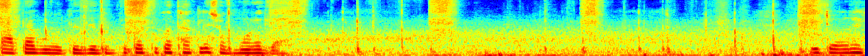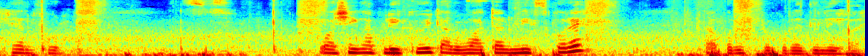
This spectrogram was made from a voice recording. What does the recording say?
পাতাগুলোতে যেহেতু পোকা টোকা থাকলে সব মরে যায়। এটা অনেক হেল্পফুল ওয়াশিং আপ লিকুইড আর ওয়াটার মিক্স করে তারপরে স্প্রে করে দিলেই হয়।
